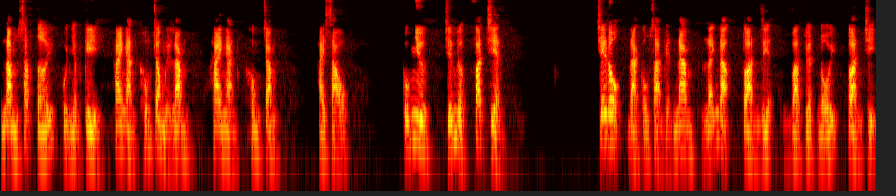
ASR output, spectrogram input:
năm sắp tới của nhiệm kỳ 2015-2026, cũng như chiến lược phát triển. Chế độ Đảng Cộng sản Việt Nam lãnh đạo toàn diện và tuyệt đối toàn trị,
